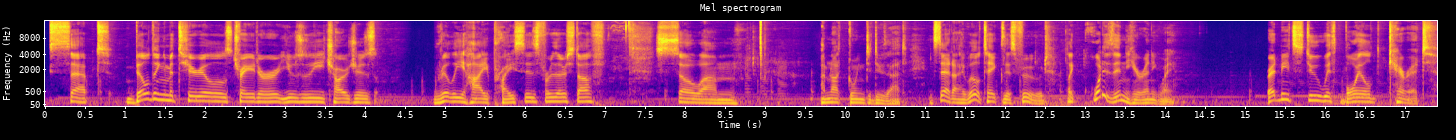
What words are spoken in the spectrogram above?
Except building materials trader usually charges really high prices for their stuff. So um I'm not going to do that. Instead, I will take this food. Like, what is in here anyway? Red meat stew with boiled carrot.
